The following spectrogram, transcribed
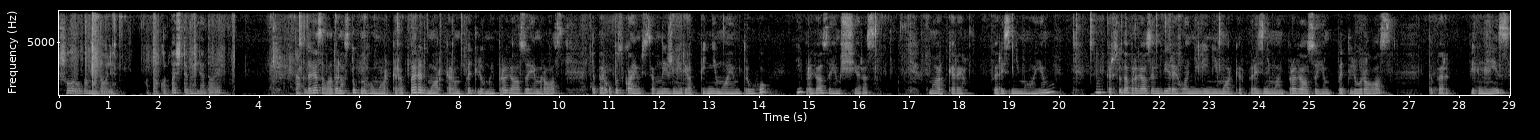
що робимо далі. Отак, от, бачите, виглядає. Так, дов'язала до наступного маркера. Перед маркером петлю ми пров'язуємо раз. Тепер опускаємося в нижній ряд, піднімаємо другу і пров'язуємо ще раз. Маркери перезнімаємо. Маркер сюди пров'язуємо дві регланні лінії, маркер перезнімаємо, пров'язуємо петлю раз, тепер під низ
